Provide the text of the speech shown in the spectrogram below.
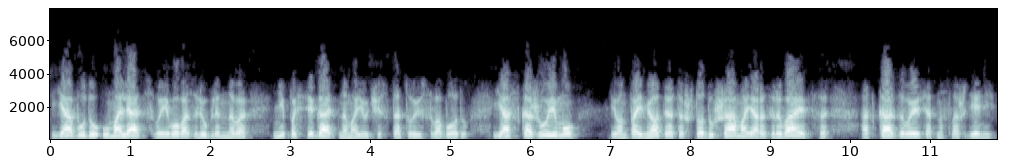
я буду умолять своего возлюбленного не посягать на мою чистоту и свободу. Я скажу ему, и он поймет это, что душа моя разрывается, отказываясь от наслаждений,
